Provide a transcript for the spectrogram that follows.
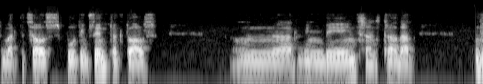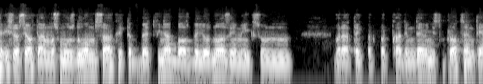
tomēr pēc savas būtības intelektuāls. Un ar viņu bija interesanti strādāt. Visos jautājumos mūsu doma sakrita, bet viņa atbalsts bija ļoti nozīmīgs. Un varētu teikt, par, par kādiem 90%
